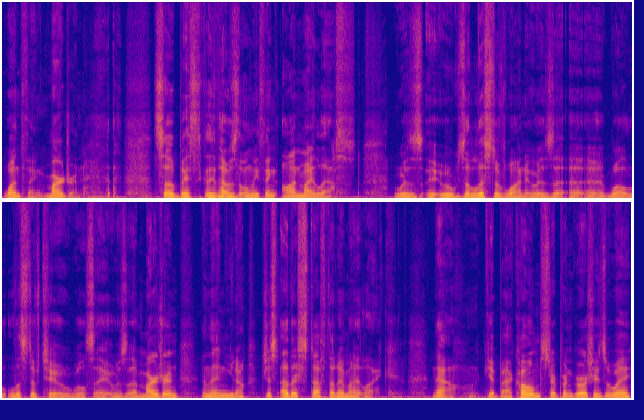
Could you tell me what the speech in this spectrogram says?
one thing, margarine. so basically, that was the only thing on my list. was it was a list of one. It was a, a, a well list of two. We'll say it was a margarine, and then you know just other stuff that I might like. Now, get back home, start putting groceries away.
